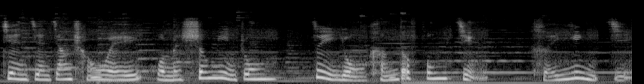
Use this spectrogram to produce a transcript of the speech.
渐渐将成为我们生命中最永恒的风景和印记。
